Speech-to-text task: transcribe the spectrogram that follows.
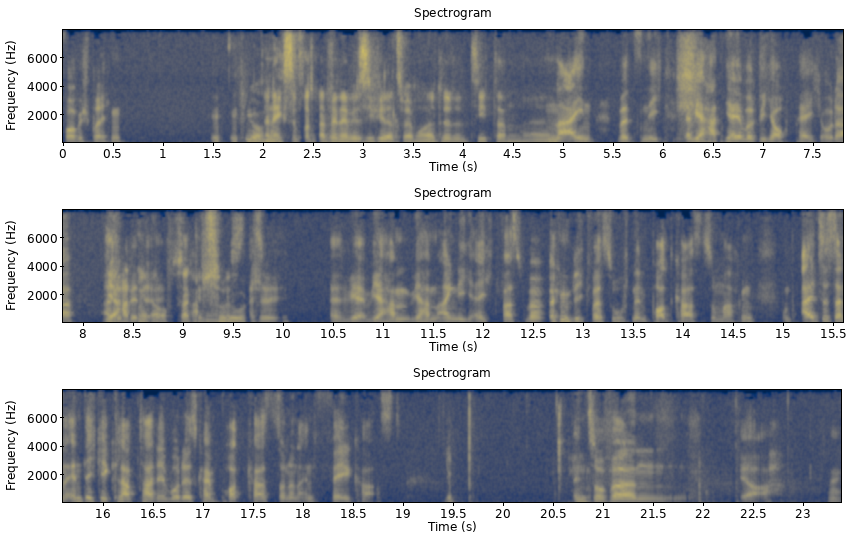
vorbesprechen. ja, Der nächste Podcast, wenn er sich wieder zwei Monate zieht, dann. Äh, Nein, wird's nicht. Wir hatten ja wirklich auch Pech, oder? ja, hatten bitte. wir auch. Sag absolut. Also, Also wir, wir, haben, wir haben eigentlich echt fast wöchentlich versucht, einen Podcast zu machen. Und als es dann endlich geklappt hatte, wurde es kein Podcast, sondern ein Failcast. Jupp. Insofern, ja. naja,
